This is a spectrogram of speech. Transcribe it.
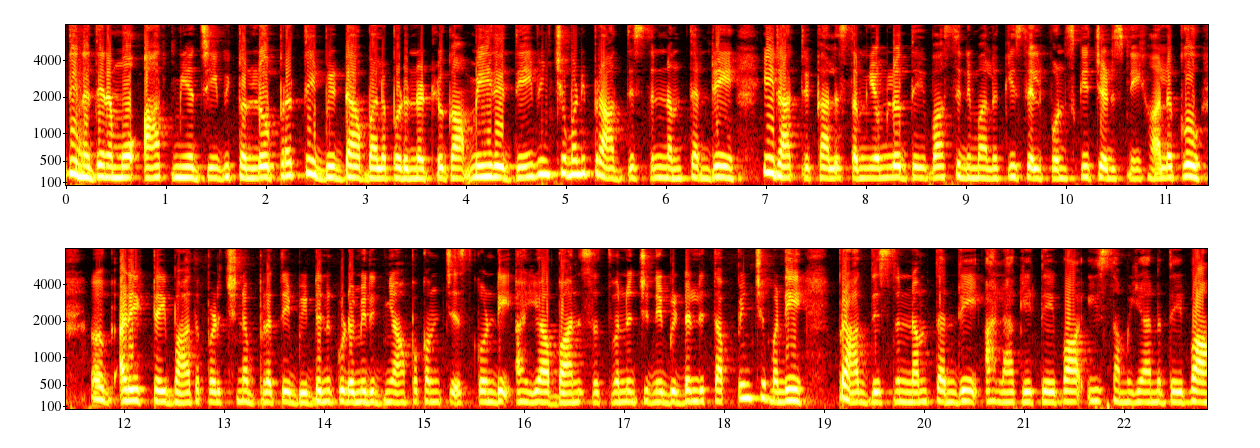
దినదినము ఆత్మీయ జీవితంలో ప్రతి బిడ్డ బలపడినట్లుగా మీరే దీవించమని ప్రార్థిస్తున్నాం తండ్రి. ఈ రాత్రికాల సమయంలో దేవా సినిమాలకి సెల్ ఫోన్స్కి చెడు స్నేహాలకు అడిక్ట్ అయి బాధపడిచిన ప్రతి బిడ్డను కూడా మీరు జ్ఞాపకం చేసుకోండి. అయ్యా బానిసత్వం నుంచి నీ బిడ్డల్ని తప్పించమని ప్రార్థిస్తున్నాం తండ్రి. అలాగే దేవా ఈ సమయాన దేవా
